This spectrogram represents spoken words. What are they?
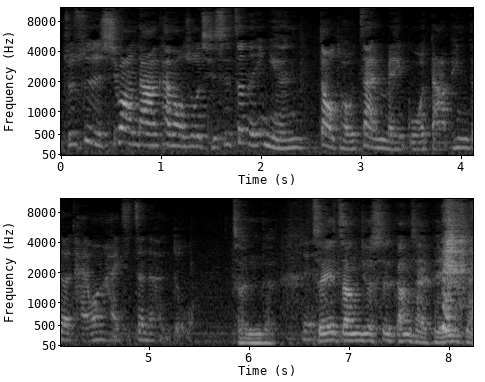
就是希望大家看到说，其实真的，一年到头在美国打拼的台湾孩子真的很多，真的。这一张就是刚才培育讲，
